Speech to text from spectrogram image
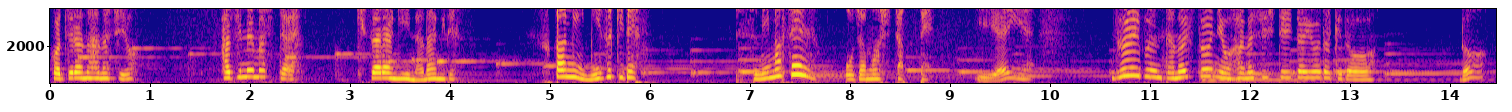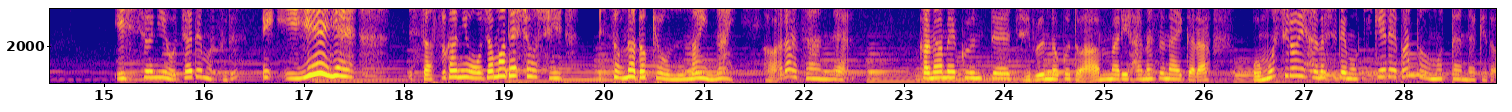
こちらの話よはじめまして如月七海です深見みずきです。すみません、お邪魔しちゃって。いえいえずいぶん楽しそうにお話ししていたようだけどどう？一緒にお茶でもする？い、いえいえ、さすがにお邪魔でしょうし、そんな度胸ないない。あら残念要くんって自分のことあんまり話せないから面白い話でも聞ければと思ったんだけど。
